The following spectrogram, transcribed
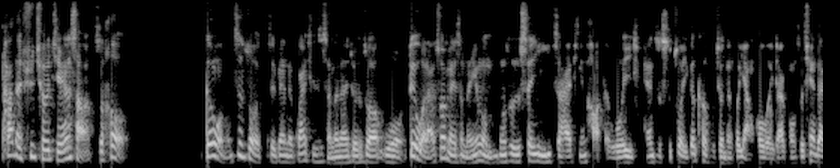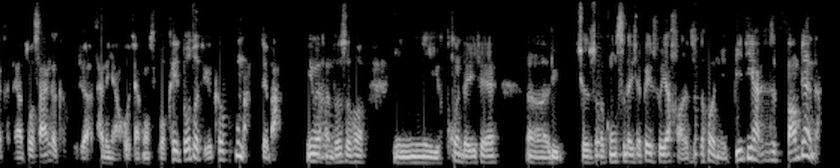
它的需求减少之后。跟我们制作这边的关系是什么呢？就是说我对我来说没什么，因为我们公司生意一直还挺好的。我以前只是做一个客户就能够养活我一家公司，现在可能要做三个客户就要才能养活一家公司。我可以多做几个客户嘛，对吧？因为很多时候你你混的一些呃旅，就是说公司的一些倍数也好了之后，你 BD 还是方便的。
